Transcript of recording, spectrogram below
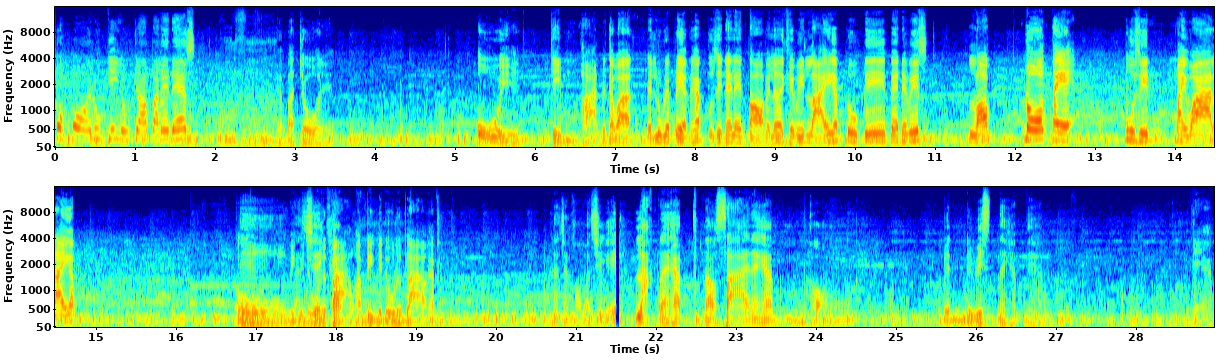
โอ้โหลูกยิงของจอร์ปาเรเดสเนี่ยบัตโจเนี่ยโอ้ยจิมผ่านไปแต่ว่าเป็นลูกได้เปรียบนะครับผู้สินให้เล่นต่อไปเลยเควินไหลครับ ลูกนี้เบนเดวิสล็อกโดนเตะผู้สินไม่ว่าอะไรครับ โอ้นี่วิ่งไปดูมาเช็คหรือเปล่าครับครับวิ่งไปดูหรือเปล่าครับ น่าจะขอมาเช็คเองหลักนะครับเท้าซ้ายนะครับอืมของ เบนเดวิสนะครับเนี่ยครับนี่ครับ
